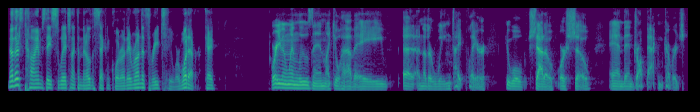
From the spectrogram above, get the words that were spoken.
Now, there's times they switch in like the middle of the second quarter, they run a three-two or whatever. Okay, Or even when losing, like you'll have a, a another wing type player who will shadow or show and then drop back in coverage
